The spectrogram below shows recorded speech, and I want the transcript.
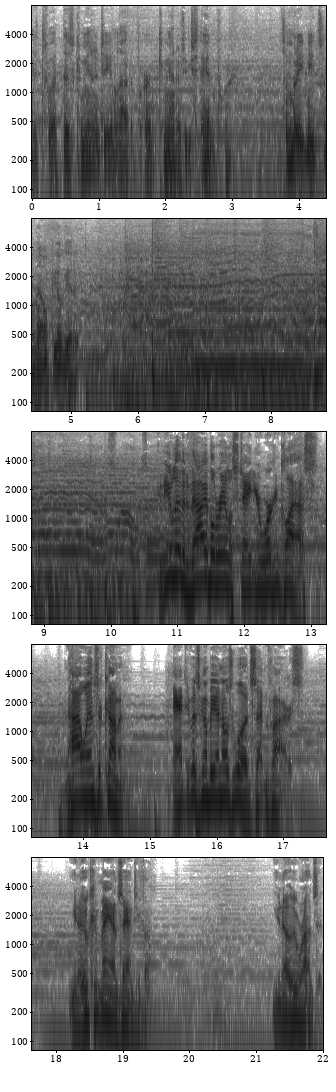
It's what this community and a lot of our communities stand for. Somebody needs some help, you'll get it. If you live in valuable real estate and you're working class and high winds are coming, Antifa's going to be in those woods setting fires. You know who commands Antifa? You know who runs it.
